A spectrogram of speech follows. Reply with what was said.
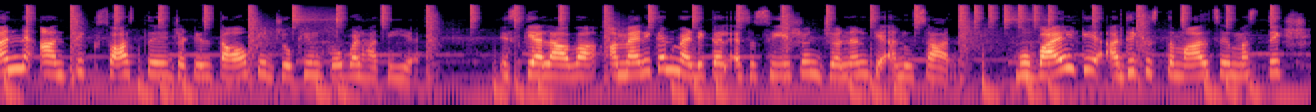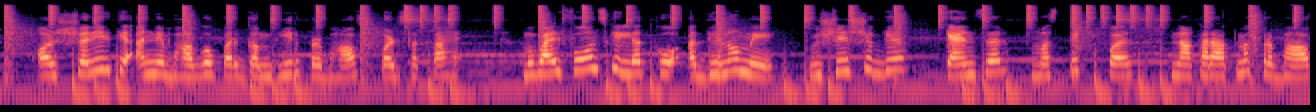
अन्य आंतरिक स्वास्थ्य जटिलताओं के जोखिम को बढ़ाती है। इसके अलावा अमेरिकन मेडिकल एसोसिएशन जर्नल के अनुसार, मोबाइल के अधिक इस्तेमाल से मस्तिष्क और शरीर के अन्य भागों पर गंभीर प्रभाव पड़ सकता है। मोबाइल फोन्स की लत को अध्ययनों में विशेषज्ञ कैंसर, मस्तिष्क पर नकारात्मक प्रभाव,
